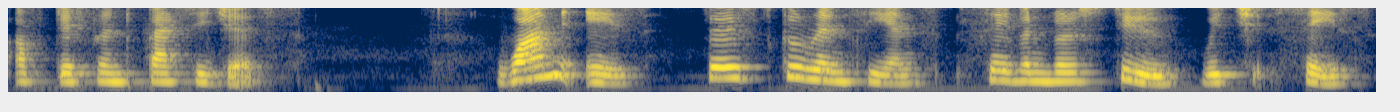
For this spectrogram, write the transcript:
of different passages. One is 1 Corinthians 7 verse 2, which says,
